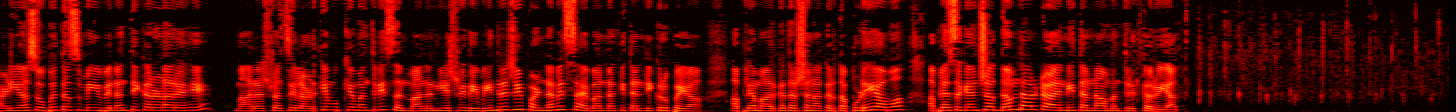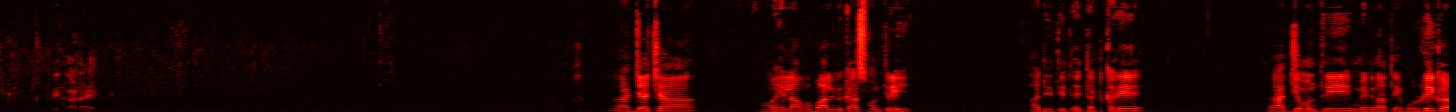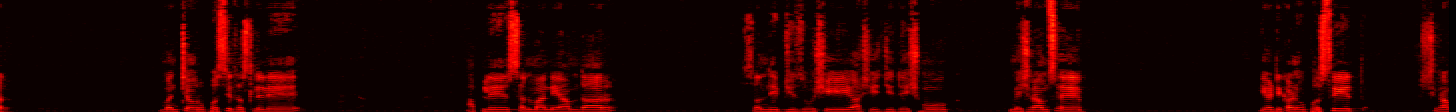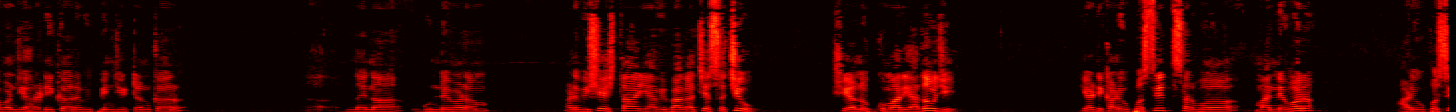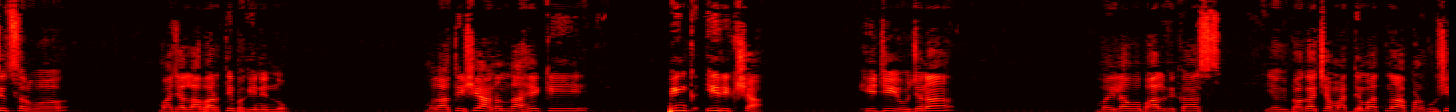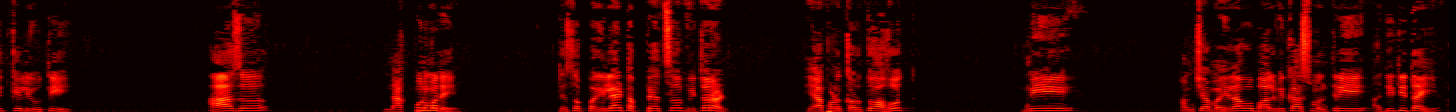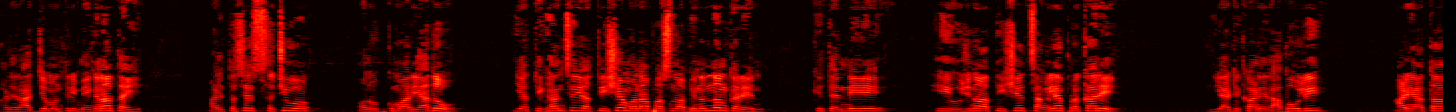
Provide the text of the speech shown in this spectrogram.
आणि यासोबतच मी विनंती करणार आहे महाराष्ट्राचे लाडके मुख्यमंत्री सन्माननीय श्री देवेंद्रजी फडणवीस साहेबांना की त्यांनी कृपया आपल्या मार्गदर्शनाकरता पुढे यावं. आपल्या सगळ्यांच्या दमदार टाळ्यांनी त्यांना आमंत्रित करूयात. राज्याच्या महिला व बालविकास मंत्री आदितीताई तटकरे राज्यमंत्री मेघनाताई बोर्डीकर मंचावर उपस्थित असलेले आपले सन्मान्य आमदार संदीपजी जोशी आशिषजी देशमुख मेश्राम साहेब या ठिकाणी उपस्थित श्रावणजी हर्डीकर विपिनजी इटनकर नैना गुंडे मॅडम आणि विशेषतः या विभागाचे सचिव श्री अनुप कुमार यादवजी या ठिकाणी उपस्थित सर्व मान्यवर आणि उपस्थित सर्व माझ्या लाभार्थी भगिनींनो मला अतिशय आनंद आहे की पिंक ई रिक्षा ही जी योजना महिला व बाल विकास या विभागाच्या माध्यमातून आपण घोषित केली होती आज नागपूरमध्ये त्याचं पहिल्या टप्प्याचं वितरण हे आपण करतो आहोत. मी आमच्या महिला व बालविकास मंत्री अदितीताई आणि राज्यमंत्री मेघनाताई आणि तसेच सचिव अनुप कुमार यादव या तिघांचे अतिशय मनापासून अभिनंदन करेन की त्यांनी ही योजना अतिशय चांगल्या प्रकारे या ठिकाणी राबवली. आणि आता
